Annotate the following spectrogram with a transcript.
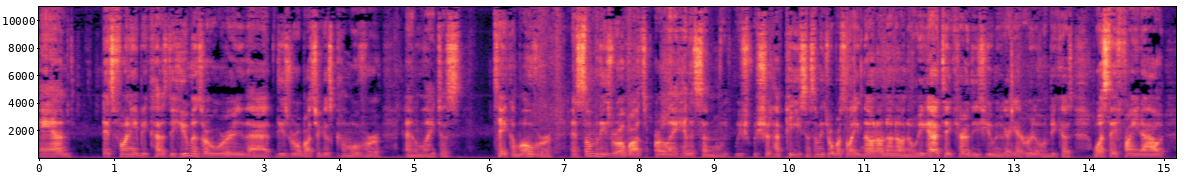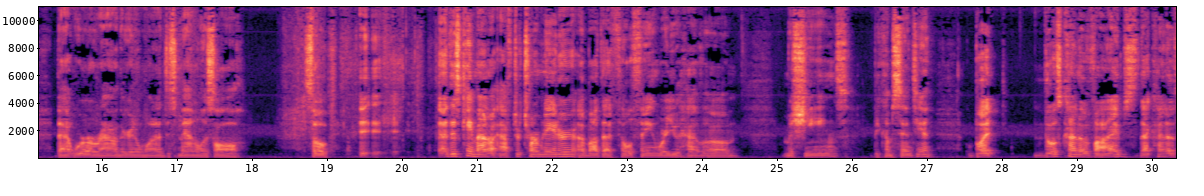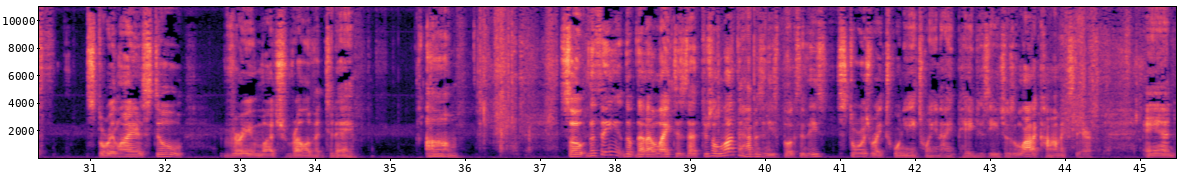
And it's funny because the humans are worried that these robots are just come over and like just take them over. And some of these robots are like, hey, listen, we, we should have peace. And some of these robots are like, no, no, no, no, no. We got to take care of these humans. We got to get rid of them because once they find out that we're around, they're going to want to dismantle us all. So it, it, this came out after Terminator about that whole thing where you have um, machines become sentient. But those kind of vibes, that kind of storyline is still very much relevant today. Um, so the thing that I liked is that there's a lot that happens in these books, and these stories were like 28, 29 pages each. There's a lot of comics there. And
